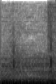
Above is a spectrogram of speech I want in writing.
Yeah.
